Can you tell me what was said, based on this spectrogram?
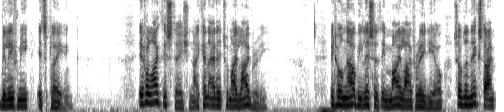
believe me it's playing. If I like this station I can add it to my library. It will now be listed in my live radio so the next time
